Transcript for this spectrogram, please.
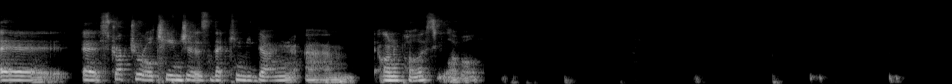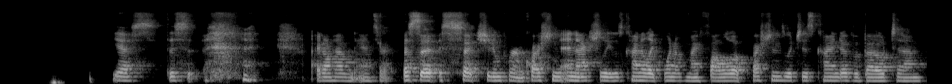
uh, uh, structural changes that can be done um, on a policy level. Yes this i don't have an answer. That's a, such an important question and actually it was kind of like one of my follow-up questions which is kind of about um,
